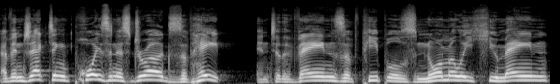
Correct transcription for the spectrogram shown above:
of injecting poisonous drugs of hate into the veins of people's normally humane,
